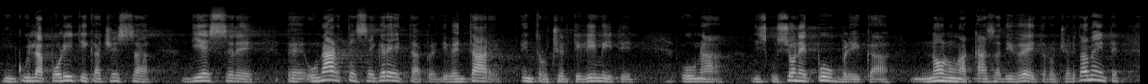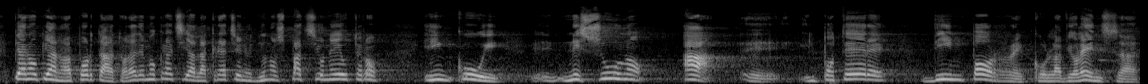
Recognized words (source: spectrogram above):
in cui la politica cessa di essere eh, un'arte segreta per diventare, entro certi limiti, una discussione pubblica, non una casa di vetro certamente, piano piano ha portato la democrazia alla creazione di uno spazio neutro in cui eh, nessuno ha eh, il potere di imporre con la violenza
